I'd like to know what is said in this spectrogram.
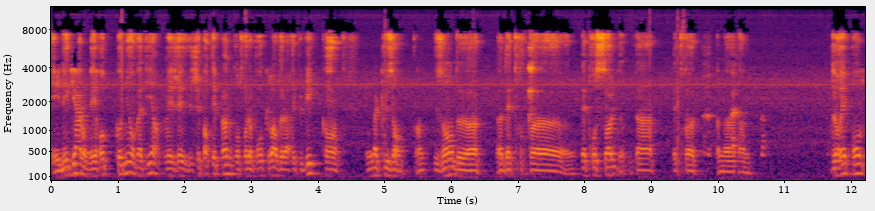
et légal, on est reconnu, on va dire, mais j'ai porté plainte contre le procureur de la République en, en l'accusant, en accusant de d'être d'être au solde, d'être de répondre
